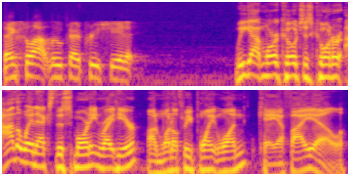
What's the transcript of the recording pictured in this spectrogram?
Thanks a lot, Luke. I appreciate it. We got more Coach's Corner on the way next this morning, right here on 103.1 KFIL.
